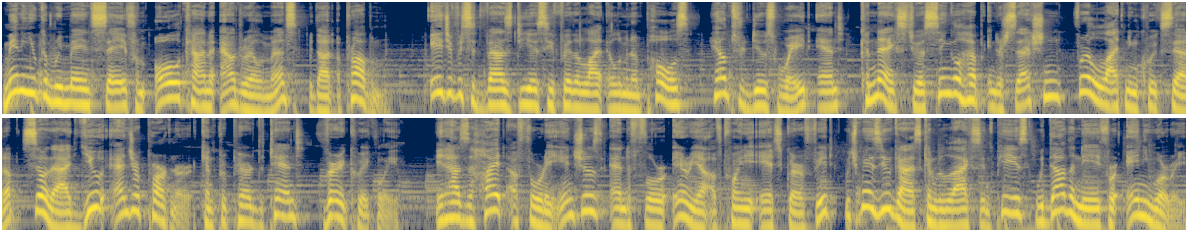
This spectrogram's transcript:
meaning you can remain safe from all kind of outdoor elements without a problem. Each of its advanced DSC Featherlite aluminum poles helps reduce weight and connects to a single hub intersection for a lightning quick setup so that you and your partner can prepare the tent very quickly. It has a height of 40 inches and a floor area of 28 square feet, which means you guys can relax in peace without the need for any worry.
